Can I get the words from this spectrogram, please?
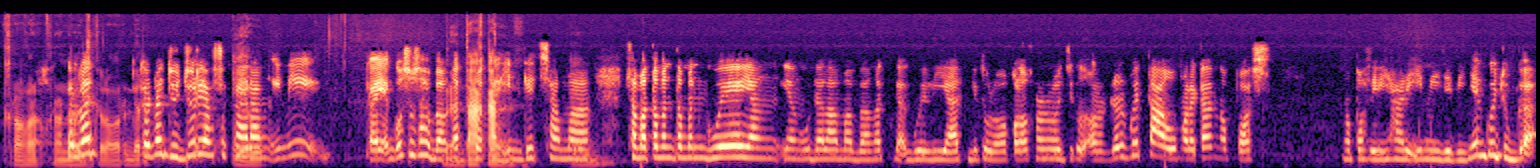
Chro- Karena chronological order. karena jujur yang ya sekarang ini kayak gue susah banget buat nge-engage sama Eh, sama teman-teman gue yang yang udah lama banget gak gue lihat gitu loh. Kalau chronological order gue tahu mereka ngepost ngepost ini hari ini. Jadinya gue juga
